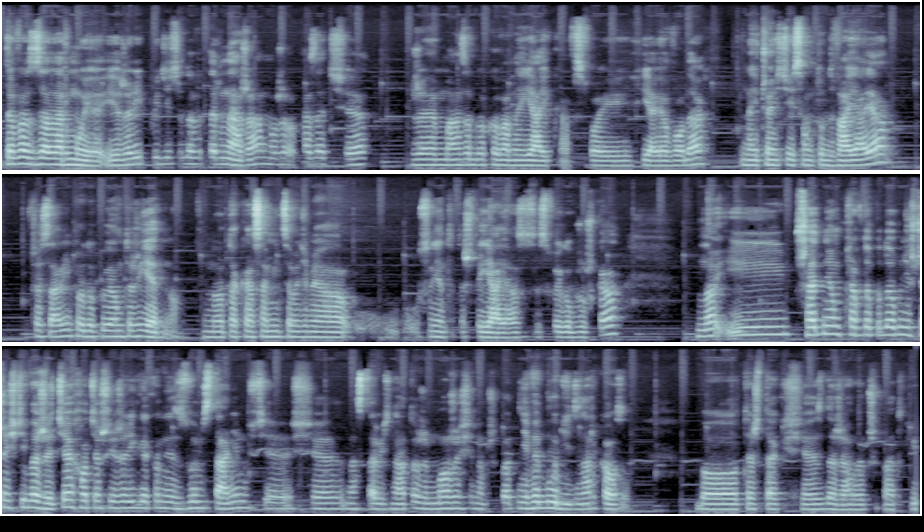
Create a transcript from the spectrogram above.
i to was zaalarmuje. Jeżeli pójdziecie do weterynarza, może okazać się, że ma zablokowane jajka w swoich jajowodach. Najczęściej są to dwa jaja, czasami produkują też jedno. No taka samica będzie miała usunięte też te jaja ze swojego brzuszka. No i przed nią prawdopodobnie szczęśliwe życie, chociaż jeżeli gekon jest w złym stanie, musicie się nastawić na to, że może się na przykład nie wybudzić z narkozy. Bo też tak się zdarzały przypadki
